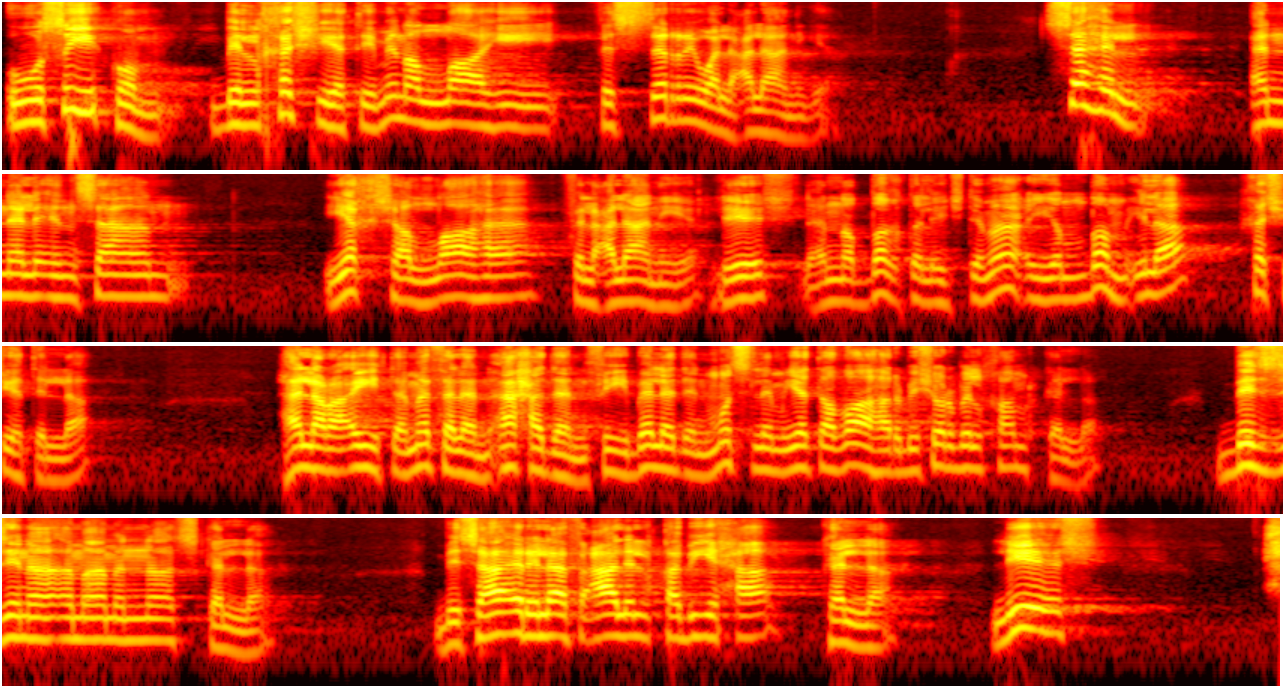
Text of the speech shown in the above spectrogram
أوصيكم بالخشية من الله في السر والعلانية. سهل أن الإنسان يخشى الله في العلانية. ليش؟ لأن الضغط الاجتماعي ينضم إلى خشية الله. هل رأيت مثلا احدا في بلد مسلم يتظاهر بشرب الخمر؟ كلا. بالزنا أمام الناس كلا. بسائر الأفعال القبيحة كلا. ليش؟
